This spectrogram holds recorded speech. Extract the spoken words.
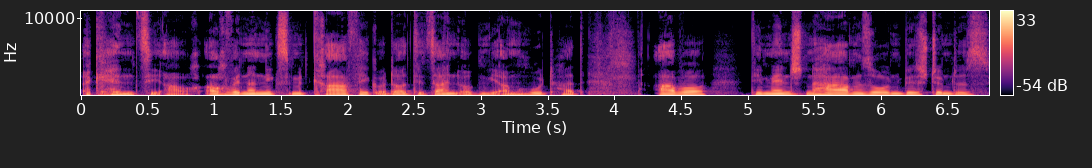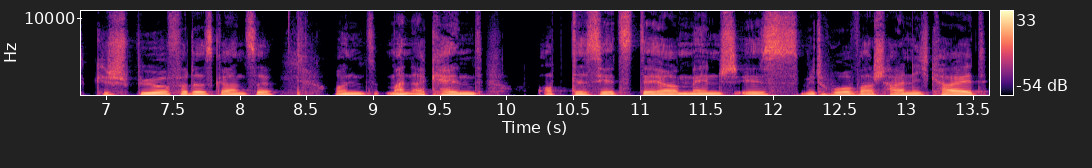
erkennt sie auch, auch wenn er nichts mit Grafik oder Design irgendwie am Hut hat. Aber die Menschen haben so ein bestimmtes Gespür für das Ganze und man erkennt, ob das jetzt der Mensch ist mit hoher Wahrscheinlichkeit,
